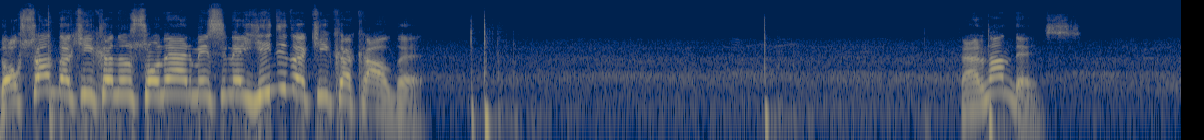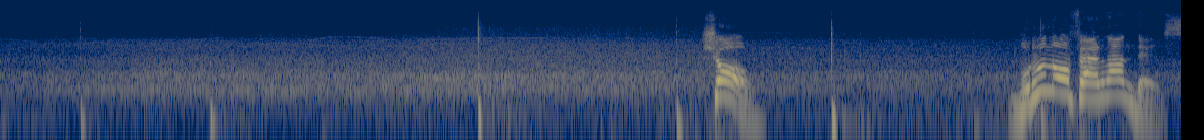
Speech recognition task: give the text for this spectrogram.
...90 dakikanın sona ermesine 7 dakika kaldı. Fernandez. Shaw. Bruno Fernandes.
